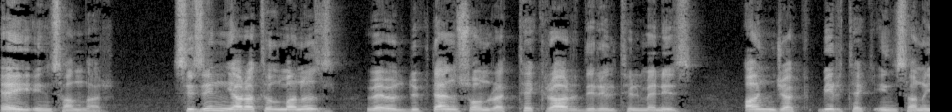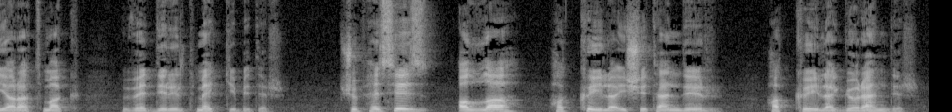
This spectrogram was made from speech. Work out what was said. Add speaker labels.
Speaker 1: Ey insanlar! Sizin yaratılmanız ve öldükten sonra tekrar diriltilmeniz ancak bir tek insanı yaratmak ve diriltmek gibidir. Şüphesiz Allah hakkıyla işitendir, hakkıyla görendir.''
